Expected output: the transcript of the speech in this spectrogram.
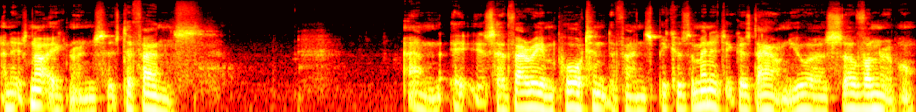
and it's not ignorance, it's defence. And it's a very important defence because the minute it goes down, you are so vulnerable.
